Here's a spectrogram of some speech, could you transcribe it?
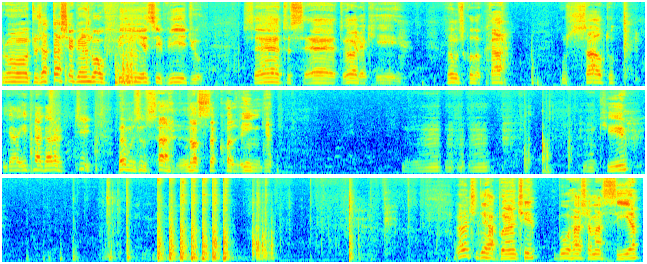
Pronto, já tá chegando ao fim esse vídeo. Certo, certo. Olha aqui. Vamos colocar o salto. E aí, para garantir, vamos usar nossa colinha. Hum, hum, hum. Aqui. Antiderrapante, borracha macia.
